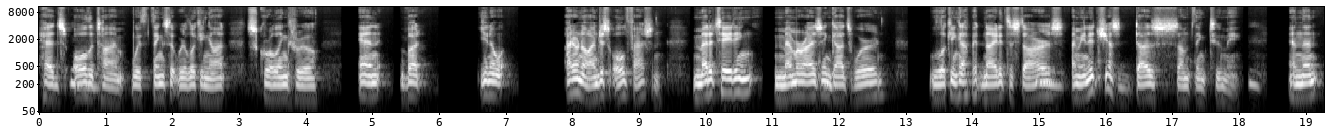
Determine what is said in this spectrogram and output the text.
heads mm-hmm. all the mm-hmm. time with things that we're looking at, scrolling through. And, but, you know, I don't know, I'm just old fashioned. Meditating, memorizing God's word, looking up at night at the stars. Mm. I mean, it just does something to me. Mm. And then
